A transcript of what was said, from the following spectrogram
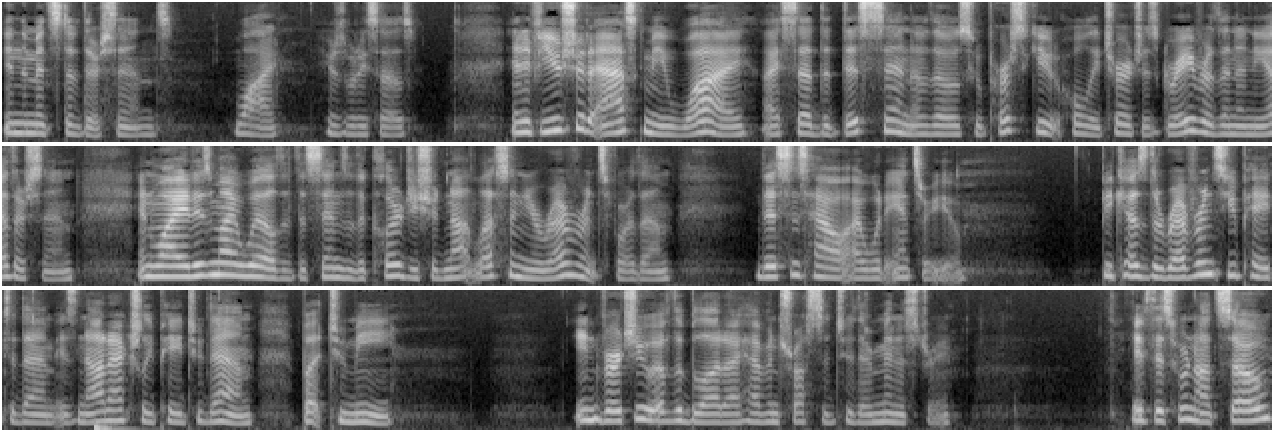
in the midst of their sins. Why? Here's what he says. And if you should ask me why I said that this sin of those who persecute Holy Church is graver than any other sin, and why it is my will that the sins of the clergy should not lessen your reverence for them, this is how I would answer you. Because the reverence you pay to them is not actually paid to them, but to me, in virtue of the blood I have entrusted to their ministry. If this were not so,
